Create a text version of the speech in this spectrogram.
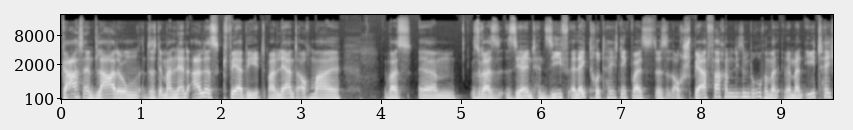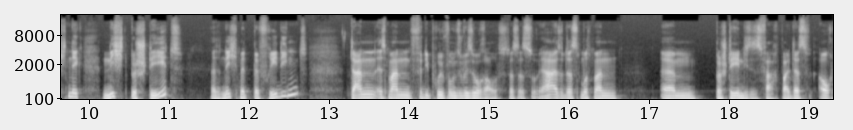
Gasentladung, das, man lernt alles querbeet. Man lernt auch mal was ähm, sogar sehr intensiv Elektrotechnik, weil es, das ist auch Sperrfach in diesem Beruf. Wenn man, wenn man E-Technik nicht besteht, also nicht mit befriedigend, dann ist man für die Prüfung sowieso raus. Das ist so, ja. Also das muss man ähm, bestehen, dieses Fach, weil das auch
